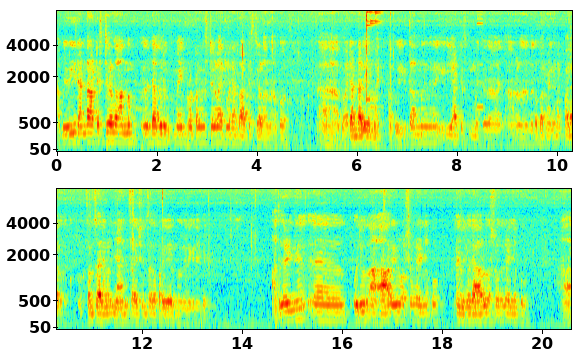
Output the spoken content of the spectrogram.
അപ്പോൾ ഈ രണ്ട് ആർട്ടിസ്റ്റുകൾ അന്നും ഇതിന്റെ അതൊരു മെയിൻ പ്രൊട്ടഗണിസ്റ്റുകളായിട്ടുള്ള രണ്ട് ആർട്ടിസ്റ്റുകളാണ് അപ്പോൾ അപ്പോൾ രണ്ടളിയന്മാർ അപ്പോൾ ഇതന്ന് ഇങ്ങനെ ഈ ആർട്ടിസ്റ്റ് മറ്റേ ആളെന്നൊക്കെ പറഞ്ഞ് അങ്ങനെ പല സംസാരങ്ങളും ഞാനും സജഷൻസ് ഒക്കെ പറയുമായിരുന്നു അങ്ങനെ ഇങ്ങനെയൊക്കെ. അത് കഴിഞ്ഞ് ഒരു ആറേഴ് വർഷം കഴിഞ്ഞപ്പോൾ ഐ മീൻ ഒരു ആറ് വർഷമൊക്കെ കഴിഞ്ഞപ്പോൾ ആ-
